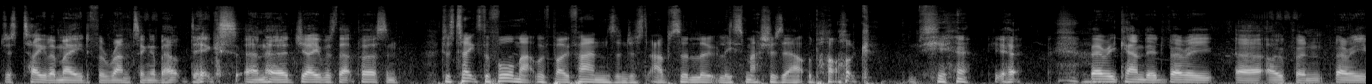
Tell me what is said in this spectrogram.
just tailor made for ranting about dicks, and uh, Jay was that person. Just takes the format with both hands and just absolutely smashes it out the park. yeah, yeah. Very candid, very uh, open, very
